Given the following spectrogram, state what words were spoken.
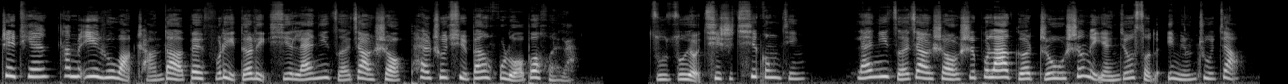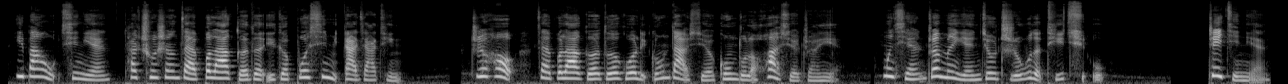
这天，他们一如往常的被弗里德里希·莱尼泽教授派出去搬胡萝卜回来，足足有七十七公斤。莱尼泽教授是布拉格植物生理研究所的一名助教。一八五七年，他出生在布拉格的一个波西米亚家庭，之后在布拉格德国理工大学攻读了化学专业，目前专门研究植物的提取物。这几年，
